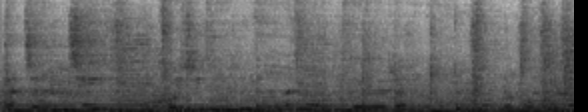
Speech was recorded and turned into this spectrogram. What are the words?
반잔치 보시는 나는 그래 나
